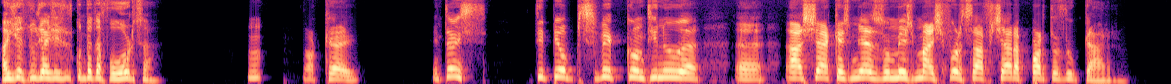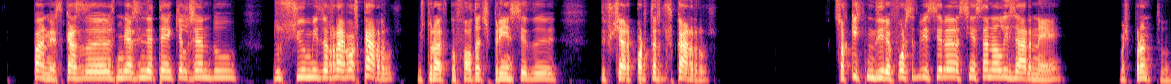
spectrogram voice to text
ai Jesus, ai Jesus, com tanta força. Hum, ok. Então, isso, tipo, ele perceber que continua uh, a achar que as mulheres usam mesmo mais força a fechar a porta do carro. Pá, nesse caso as mulheres ainda têm aquele género do, ciúme e da raiva aos carros, misturado com a falta de experiência de, de fechar portas dos carros. Só que isto medir a força devia ser a ciência a analisar, não é? Mas pronto,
